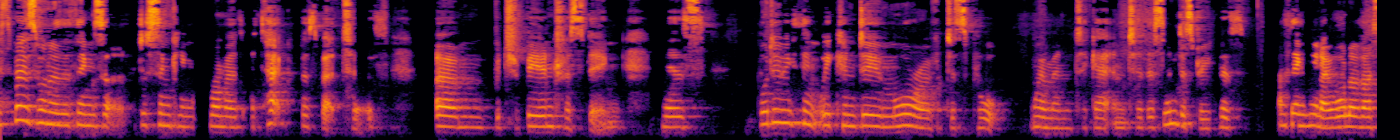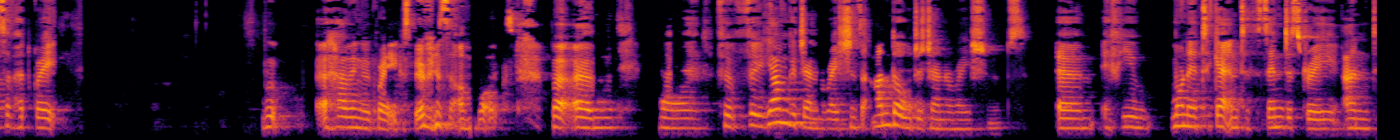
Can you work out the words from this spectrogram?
suppose one of the things, that, just thinking from a, a tech perspective, um, which would be interesting, is what do we think we can do more of to support women to get into this industry? Because I think you know all of us have had great, we're having a great experience at Unboxed, but um, uh, for for younger generations and older generations, um, if you wanted to get into this industry and,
